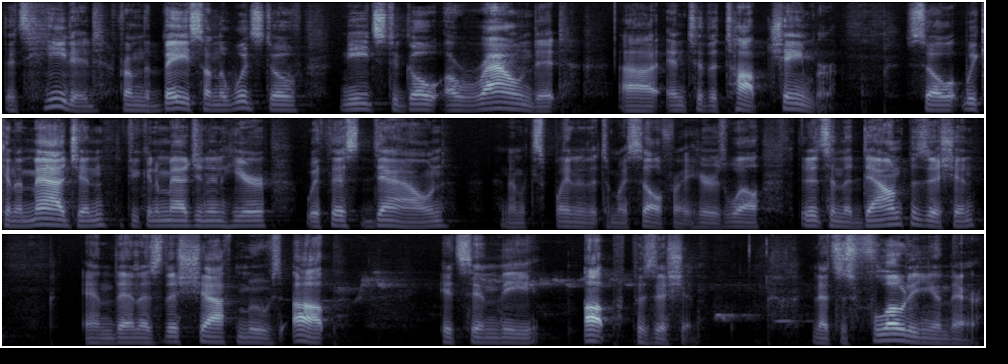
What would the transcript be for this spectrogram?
that's heated from the base on the wood stove needs to go around it uh, and to the top chamber. So we can imagine, if you can imagine in here with this down, and I'm explaining it to myself right here as well, that it's in the down position, and then as this shaft moves up, it's in the up position and that's just floating in there.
